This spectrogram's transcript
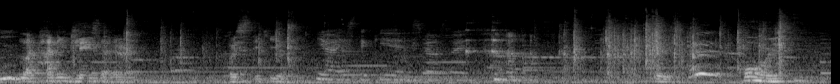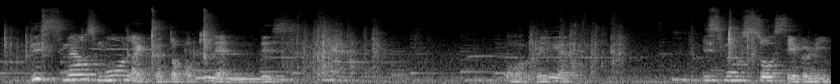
Mm. like honey glaze like that. Right? Oh, it's sticky. ah. Yeah, it's sticky and it smells nice. Oh, it's, this smells more like a tteokbokki than this. Yeah. Really? ah? Mm. This smells so savory.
